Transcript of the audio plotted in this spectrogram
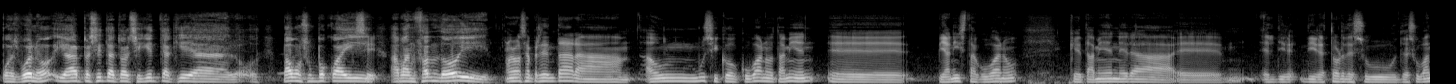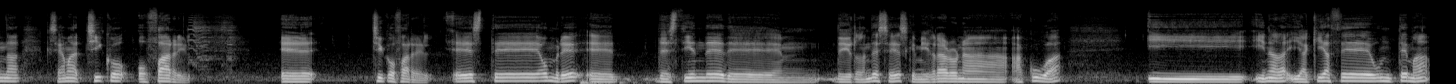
pues bueno, y ahora presenta todo el siguiente aquí. a vamos un poco ahí Sí. avanzando y Ahora vamos a presentar a, a un músico cubano también, eh, pianista cubano, que también era eh, el dire- director de su, de su banda, que se llama Chico O'Farrell. Eh, Chico Farrell. Este hombre desciende de, de irlandeses que emigraron a, Cuba y, nada, y aquí hace un tema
